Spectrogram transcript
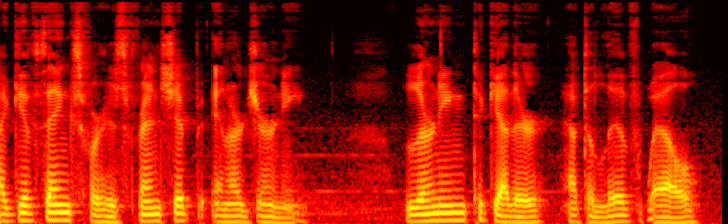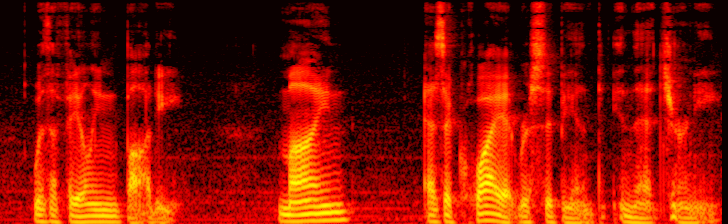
I give thanks for his friendship in our journey, learning together how to live well with a failing body. Mine as a quiet recipient in that journey.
